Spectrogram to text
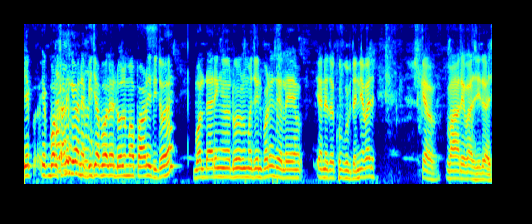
એક એક બોલ ખાલી ગયો અને બીજા બોલે ડોલમાં પાડી દીધો હે. બોલ ડાયરિંગ ડોલમાં જઈને પડ્યો છે એટલે એને તો ખૂબ ખૂબ ધન્યવાદ. કે વાહ રે વાહ સિદ્ધરાજ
